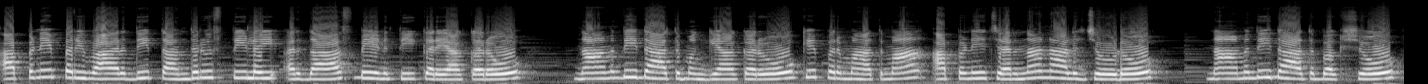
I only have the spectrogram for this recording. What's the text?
ਆਪਣੇ ਪਰਿਵਾਰ ਦੀ ਤੰਦਰੁਸਤੀ ਲਈ ਅਰਦਾਸ ਬੇਨਤੀ ਕਰਿਆ ਕਰੋ। ਨਾਮ ਦੀ ਦਾਤ ਮੰਗਿਆ ਕਰੋ ਕਿ ਪਰਮਾਤਮਾ ਆਪਣੇ ਚਰਨਾਂ ਨਾਲ ਜੋੜੋ। ਨਾਮ ਦੀ ਦਾਤ ਬਖਸ਼ੋ,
